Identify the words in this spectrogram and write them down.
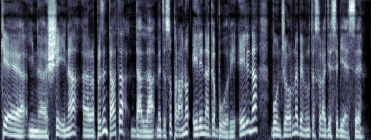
che è in scena eh, rappresentata dalla mezzosoprano Elena Gaburi. Elena, buongiorno e benvenuta su Radio SBS.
